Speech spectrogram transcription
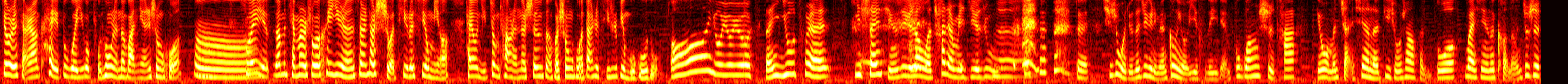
就是想让 K 度过一个普通人的晚年生活。嗯，所以咱们前面说黑衣人，虽然他舍弃了姓名，还有你正常人的身份和生活，但是其实并不孤独。哦，呦呦呦，咱又突然 一煽情，这个让我差点没接住。嗯 对，其实我觉得这个里面更有意思的一点，不光是它给我们展现了地球上很多外星人的可能，就是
